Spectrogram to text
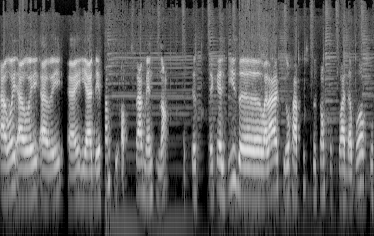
ah oui, ah oui, ah oui, ah oui, il y a des femmes qui optent ça maintenant. C'est qu'elles disent, euh, voilà, qu'il y aura plus de temps pour toi d'abord, pour,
